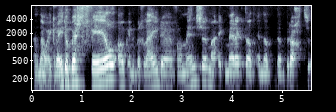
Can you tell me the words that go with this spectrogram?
eh, nou, ik weet ook best veel, ook in het begeleiden van mensen, maar ik merk dat, en dat, dat bracht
